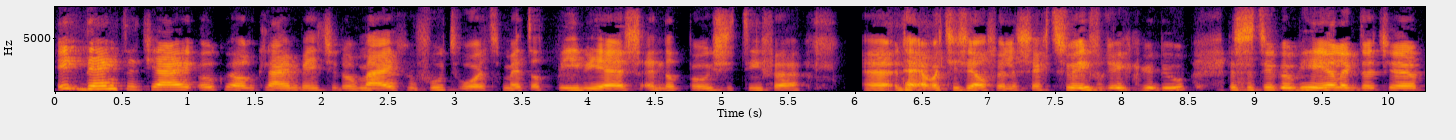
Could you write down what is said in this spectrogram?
Ik denk dat jij ook wel een klein beetje door mij gevoed wordt met dat PBS en dat positieve, uh, nou ja, wat je zelf wel eens zegt, zweverige gedoe. Het is natuurlijk ook heerlijk dat je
